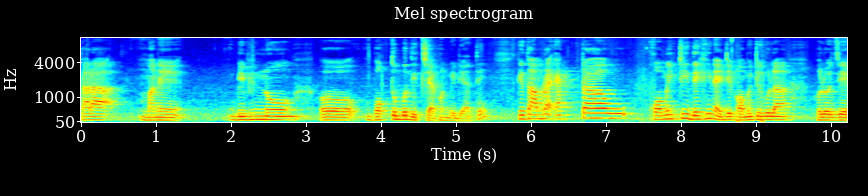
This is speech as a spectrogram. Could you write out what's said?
তারা মানে বিভিন্ন বক্তব্য দিচ্ছে এখন মিডিয়াতে। কিন্তু আমরা একটাও কমিটি দেখি নাই যে কমিটিগুলা হলো যে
